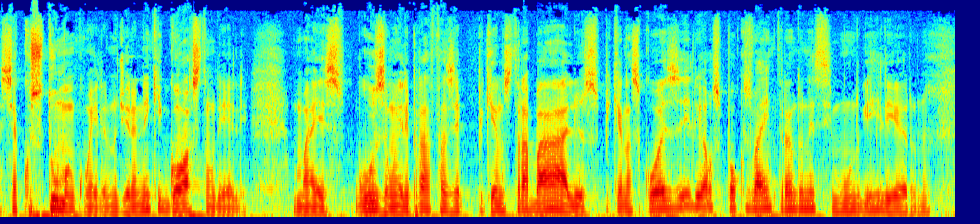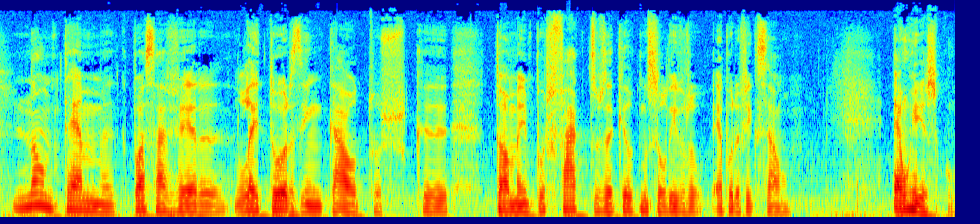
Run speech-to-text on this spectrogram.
se acostumam com ele. Eu não diria nem que gostam dele, mas usam ele para fazer pequenos trabalhos, pequenas coisas. E ele aos poucos vai entrando nesse mundo guerrilheiro, né? Não teme que possa haver leitores incautos que tomem por factos aquilo que no seu livro é pura ficção? É um risco,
